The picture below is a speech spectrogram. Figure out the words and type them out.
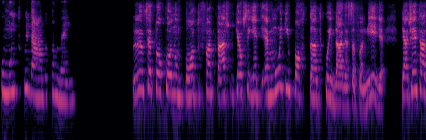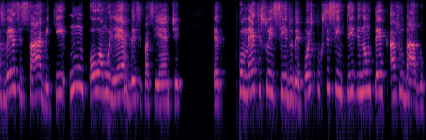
com muito cuidado também. Você tocou num ponto fantástico, que é o seguinte: é muito importante cuidar dessa família, que a gente às vezes sabe que um ou a mulher desse paciente é, comete suicídio depois por se sentir de não ter ajudado.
